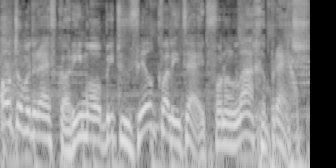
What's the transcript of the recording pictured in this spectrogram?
Autobedrijf Carimo biedt u veel kwaliteit voor een lage prijs.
